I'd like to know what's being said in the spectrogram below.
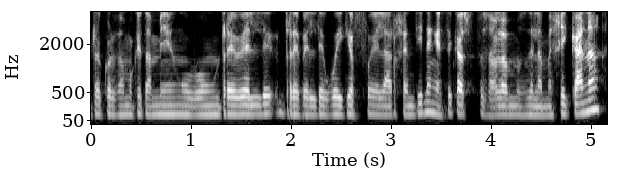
Recordamos que también hubo un Rebelde, Rebelde Way que fue la argentina. En este caso, pues hablamos de la mexicana.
